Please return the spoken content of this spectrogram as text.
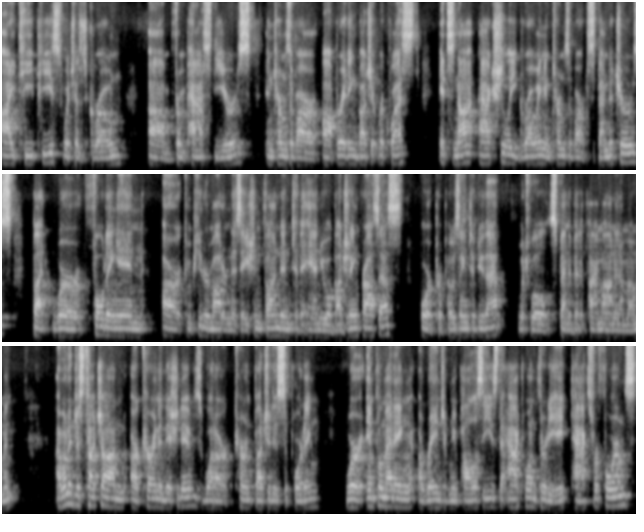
IT piece, which has grown um, from past years in terms of our operating budget request. It's not actually growing in terms of our expenditures, but we're folding in our computer modernization fund into the annual budgeting process or proposing to do that, which we'll spend a bit of time on in a moment. I want to just touch on our current initiatives, what our current budget is supporting. We're implementing a range of new policies, the Act 138 tax reforms.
